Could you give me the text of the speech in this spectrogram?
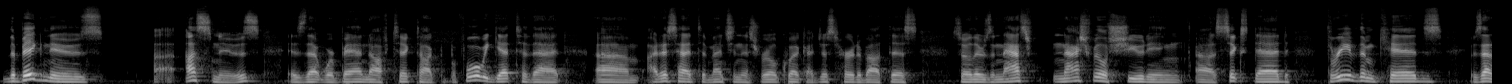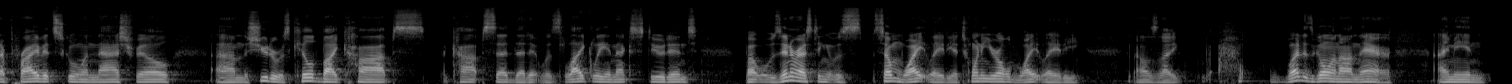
the big news, uh, us news, is that we're banned off TikTok. But before we get to that, um, I just had to mention this real quick. I just heard about this. So there's a Nash- Nashville shooting, uh, six dead, three of them kids. It was at a private school in Nashville. Um, the shooter was killed by cops. The cops said that it was likely an ex student. But what was interesting, it was some white lady, a 20 year old white lady. And I was like, what is going on there? I mean,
